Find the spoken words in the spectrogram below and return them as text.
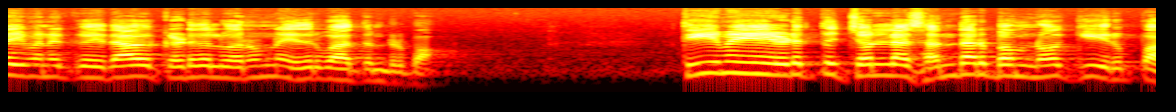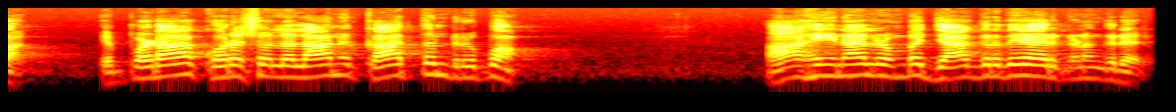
இவனுக்கு ஏதாவது கெடுதல் வரும்னு எதிர்பார்த்துட்டுருப்பான் தீமையை எடுத்து சொல்ல சந்தர்ப்பம் நோக்கி இருப்பான். எப்படா குறை சொல்லலான்னு காத்துன்னு இருப்பான் ஆகையினால் ரொம்ப ஜாக்கிரதையாக இருக்கணுங்கிறார்.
